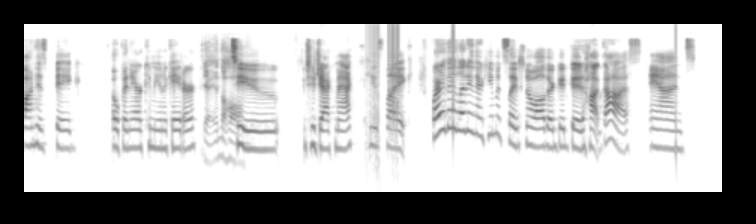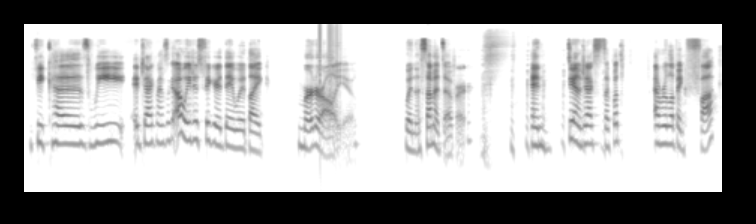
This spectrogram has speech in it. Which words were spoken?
on his big open air communicator yeah, in the hall. to to Jack Mack. He's like, why are they letting their human slaves know all their good, good hot goss? And because we Jack Mack's like, oh, we just figured they would like murder all you when the summit's over. and Daniel Jackson's like, what's ever loving fuck?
